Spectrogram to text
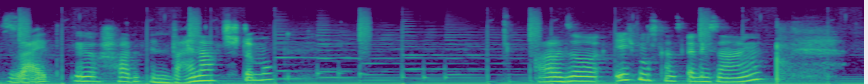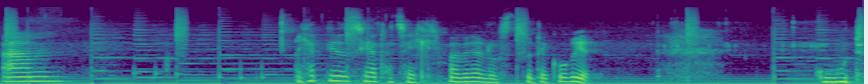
Seid ihr schon in Weihnachtsstimmung? Also ich muss ganz ehrlich sagen, ähm, ich habe dieses Jahr tatsächlich mal wieder Lust zu dekorieren. Gut.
